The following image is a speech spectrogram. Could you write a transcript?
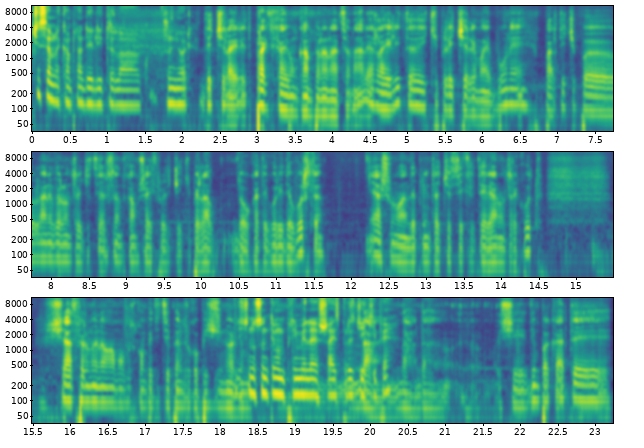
Ce înseamnă campionat de elită la juniori? Deci la elită, practic ai un campionat național, iar la elită echipele cele mai bune participă la nivelul întregii țări, sunt cam 16 echipe la două categorii de vârstă. Iași nu a îndeplinit aceste criterii anul trecut și astfel noi nu am avut competiție pentru copii și juniori. Deci nu suntem în primele 16 da, echipe? Da, da. Și din păcate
